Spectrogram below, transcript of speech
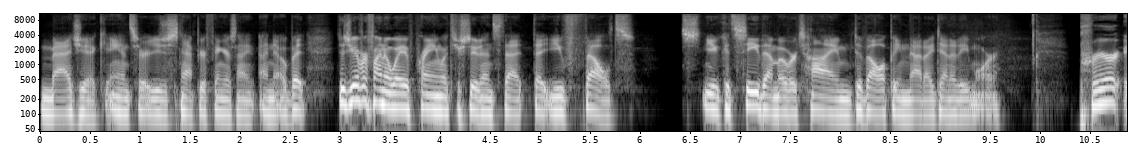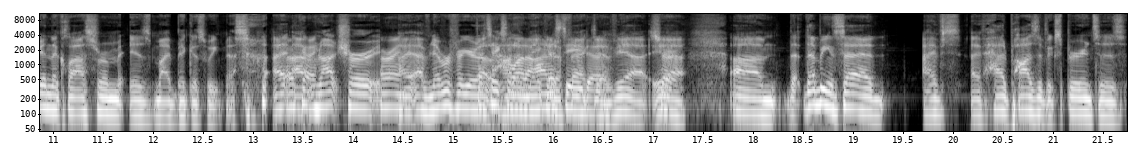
magic answer. You just snap your fingers. I, I know. But did you ever find a way of praying with your students that that you felt you could see them over time developing that identity more? Prayer in the classroom is my biggest weakness. I, Okay. I'm not sure. All right. I, I've never figured That out takes how a lot to of make it honesty to- effective. yeah, Sure. yeah. Um, th- that being said, I've I've had positive experiences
